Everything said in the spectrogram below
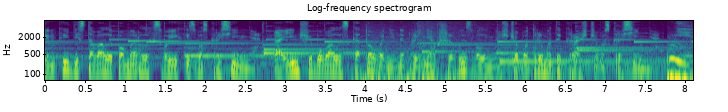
Жінки діставали померлих своїх із Воскресіння, а інші бували скатовані, не прийнявши визволення, щоб отримати краще Воскресіння. Ні.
